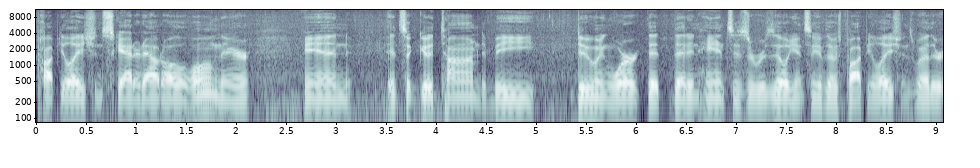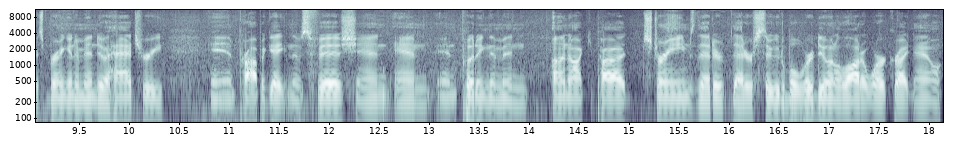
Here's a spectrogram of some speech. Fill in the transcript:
populations scattered out all along there, and it's a good time to be doing work that, that enhances the resiliency of those populations, whether it's bringing them into a hatchery and propagating those fish and, and, and putting them in unoccupied streams that are that are suitable. We're doing a lot of work right now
